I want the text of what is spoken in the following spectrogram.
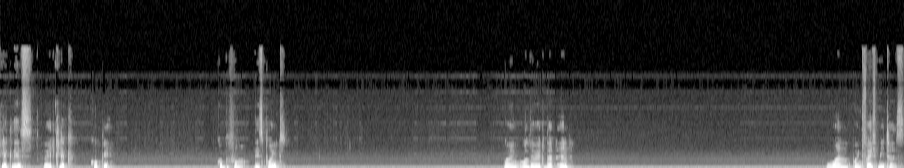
click this right click copy. Copy from this point. Going all the way to that end. One point five meters.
